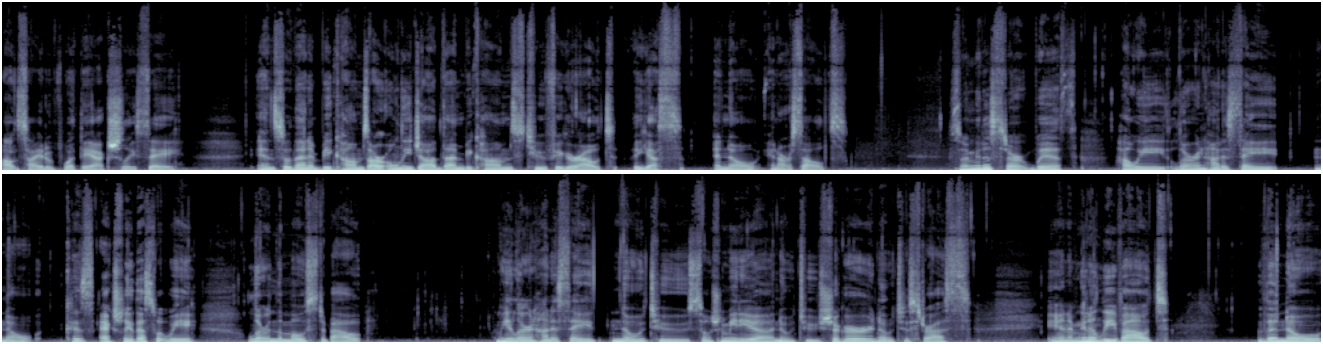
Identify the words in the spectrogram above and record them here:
outside of what they actually say. And so then it becomes our only job then becomes to figure out the yes and no in ourselves. So I'm going to start with how we learn how to say no, because actually that's what we learn the most about we learn how to say no to social media, no to sugar, no to stress. And I'm going to leave out the no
